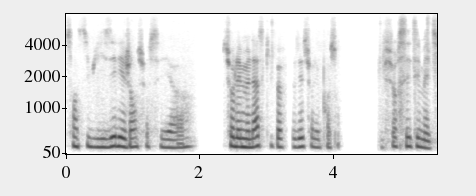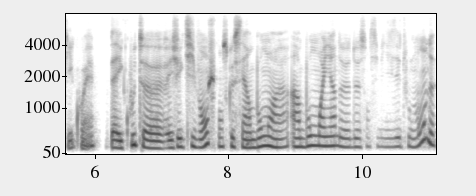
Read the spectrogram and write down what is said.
sensibiliser les gens sur, ces, euh, sur les menaces qui peuvent peser sur les poissons. Sur ces thématiques, ouais. Bah écoute, euh, effectivement, je pense que c'est un bon, euh, un bon moyen de, sensibiliser tout le monde.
